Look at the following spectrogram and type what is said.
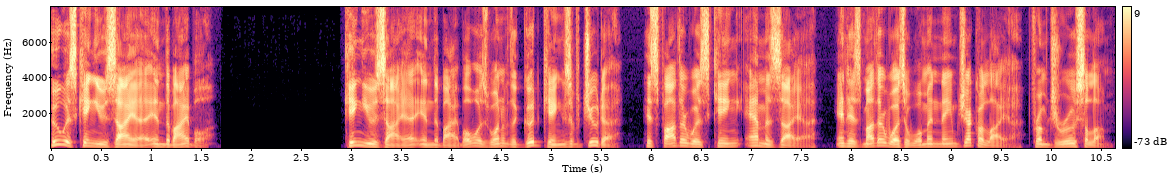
Who is King Uzziah in the Bible? King Uzziah in the Bible was one of the good kings of Judah. His father was King Amaziah, and his mother was a woman named Jecoliah from Jerusalem.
